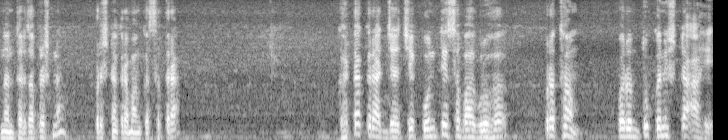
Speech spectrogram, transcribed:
नंतरचा प्रश्न प्रश्न क्रमांक सतरा. घटक राज्याचे कोणते सभागृह प्रथम परंतु कनिष्ठ आहे.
